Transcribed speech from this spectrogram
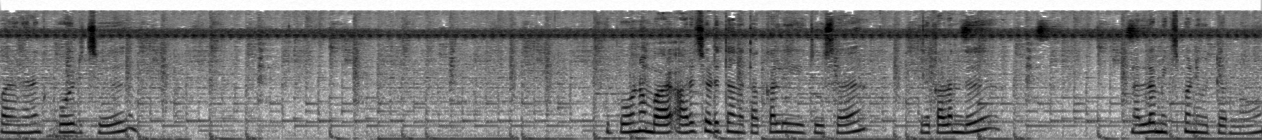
பாருங்க எனக்கு போயிடுச்சு. இப்போது நம்ம அரைச்சி எடுத்த அந்த தக்காளி ஜூஸை இதில் கலந்து நல்லா மிக்ஸ் பண்ணி விட்டுறணும்.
